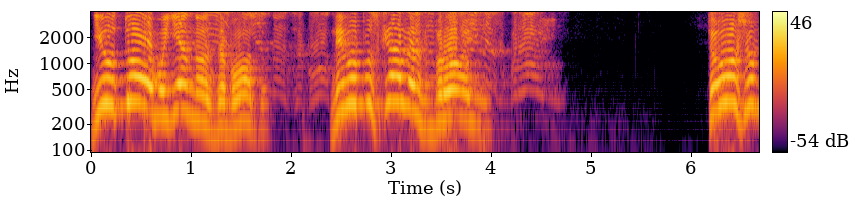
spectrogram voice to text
ні одного воєнного заводу, не випускала зброї. Того, що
